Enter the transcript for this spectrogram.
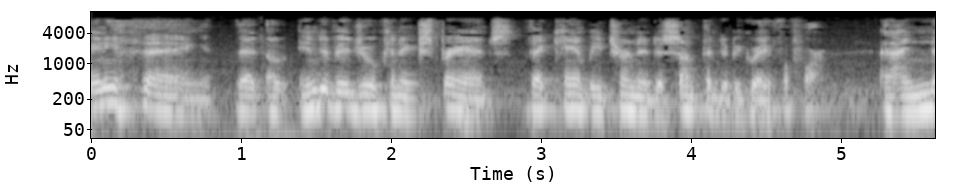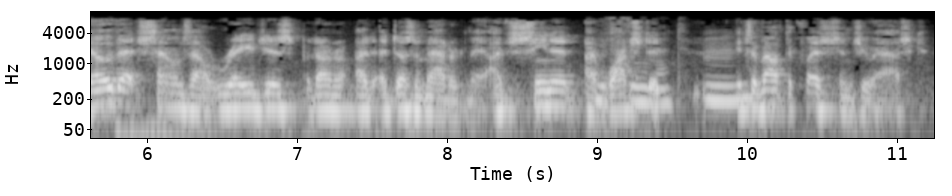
anything that an individual can experience that can't be turned into something to be grateful for. And I know that sounds outrageous, but it doesn't matter to me. I've seen it. I've You've watched it. it. Mm. It's about the questions you ask.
